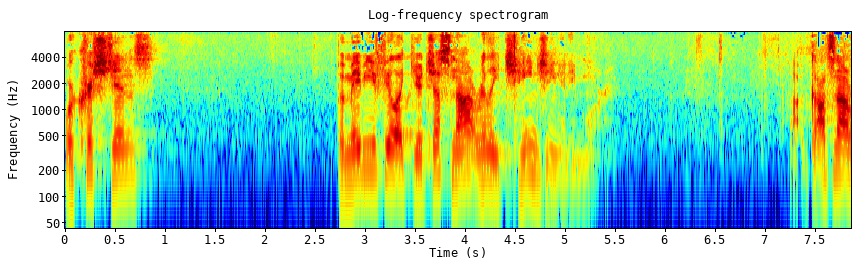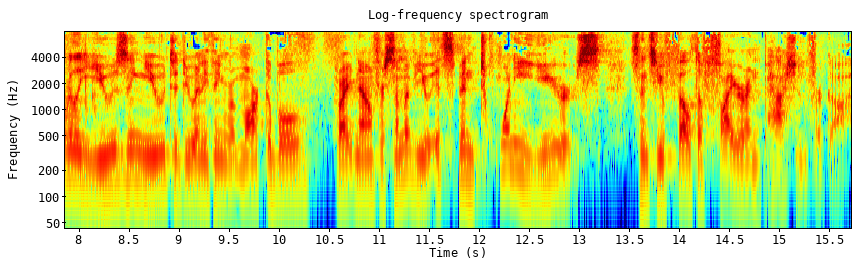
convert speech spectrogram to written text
We're Christians. But maybe you feel like you're just not really changing anymore. Uh, God's not really using you to do anything remarkable right now. For some of you, it's been 20 years since you felt a fire and passion for God.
